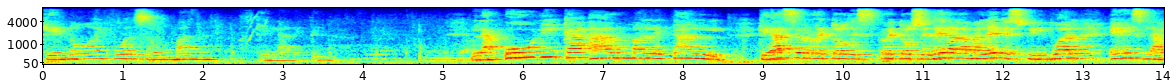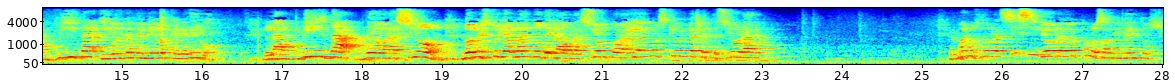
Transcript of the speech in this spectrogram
que no hay fuerza humana que la. La única arma letal que hace retroceder a la Malek espiritual es la vida, y óigame bien lo que le digo, la vida de oración. No le estoy hablando de la oración por ahí, no es que hoy me apeteció orar. Hermano, ¿usted ora? Sí, sí, yo oré hoy por los alimentos.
